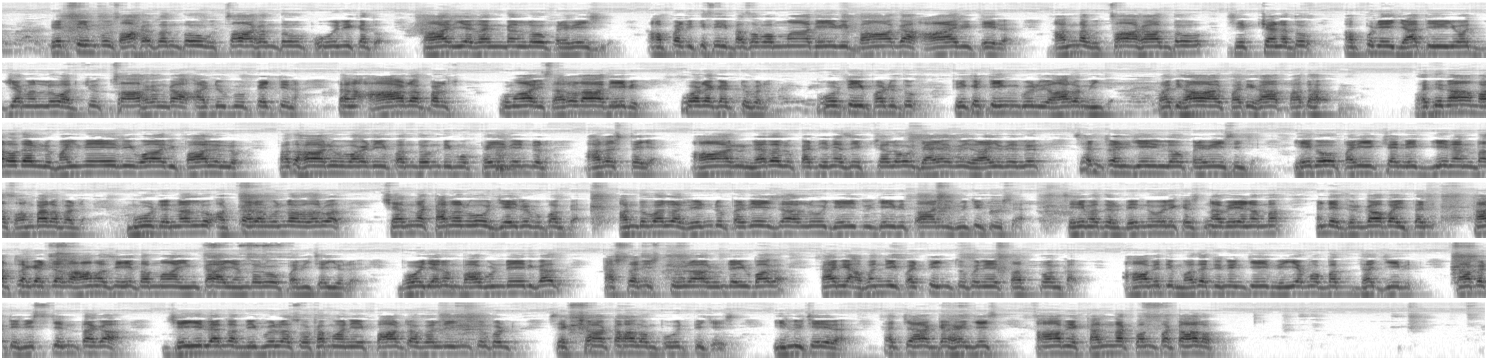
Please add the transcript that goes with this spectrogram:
రెట్టింపు సాహసంతో ఉత్సాహంతో పూనికతో కార్యరంగంలో ప్రవేశి. అప్పటికి శ్రీ బసవమ్మాదేవి బాగా ఆరితేర. అన్న ఉత్సాహంతో శిక్షణతో అప్పుడే జాతీయోద్యమంలో అత్యుత్సాహంగా అడుగు పెట్టిన తన ఆడపడుచు కుమారి సరళాదేవి కూడగట్టుకుని పోటీ పడుతూ టికెటింగులు ఆరంభించారు పదిహారు పదిహా పద వదినా మరదళ్ళు మైనేరి వారి పాలెల్లో పదహారు ఒకటి పంతొమ్మిది ముప్పై రెండున అరెస్ట్ అయ్యారు ఆరు నెలలు కఠిన శిక్షలో జయ రాయవెల్లు సెంట్రల్ జైల్లో ప్రవేశించారు ఏదో పరీక్ష నెగ్గినంత సంబరపడ్డ. మూడు నెలలు అక్కడ ఉన్న తర్వాత చెన్న కనను జైలుకు పంపారు అందువల్ల రెండు ప్రదేశాల్లో జైలు జీవితాన్ని రుచి చూశారు శ్రీమతుడు బెన్నూరి కృష్ణవేణమ్మ అంటే దుర్గాబాయి తల్లి కాట్రగడ్డ రామసీతమ్మ ఇంకా ఎందరో పరిచయులే భోజనం బాగుండేది కాదు కష్టనిష్ఠురాలు ఉండేవి బాగా. కానీ అవన్నీ పట్టించుకునే తత్వం కాదు. ఆమెది మొదటి నుంచి నియమబద్ధ జీవితం. కాబట్టి నిశ్చింతగా జైలన మిగుల సుఖమని పాట వల్లించుకుంటూ శిక్షాకాలం పూర్తి చేసి ఇల్లు చేర సత్యాగ్రహం చేసి ఆమె కన్న కొంతకాలం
